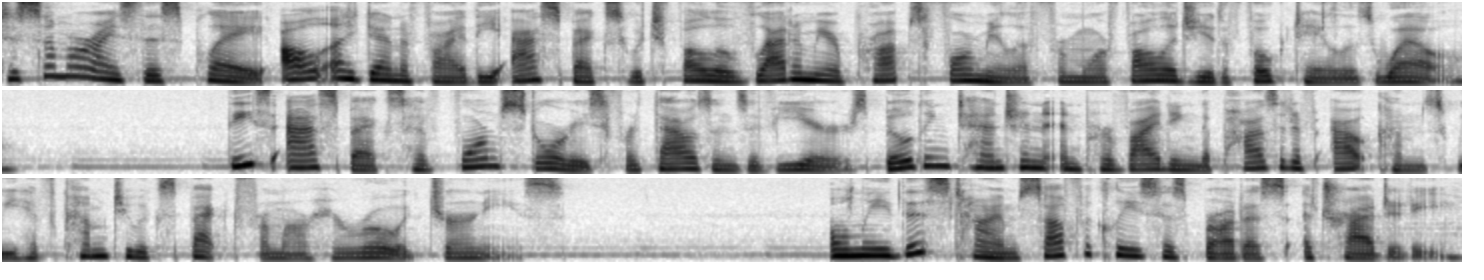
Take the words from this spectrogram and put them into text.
To summarize this play, I'll identify the aspects which follow Vladimir Propp's formula for morphology of the folktale as well. These aspects have formed stories for thousands of years, building tension and providing the positive outcomes we have come to expect from our heroic journeys. Only this time, Sophocles has brought us a tragedy.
